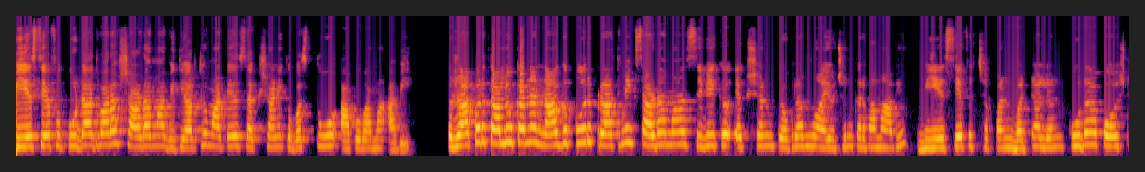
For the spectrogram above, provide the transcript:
બીએસએફ કુડા દ્વારા શાળામાં વિદ્યાર્થીઓ માટે શૈક્ષણિક વસ્તુઓ આપવામાં આવી. રાપર તાલુકાના નાગપુર પ્રાથમિક શાળામાં સિવિક એક્શન પ્રોગ્રામનું આયોજન કરવામાં આવ્યું. બીએસએફ છપ્પન બટાલિયન કુડા પોસ્ટ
